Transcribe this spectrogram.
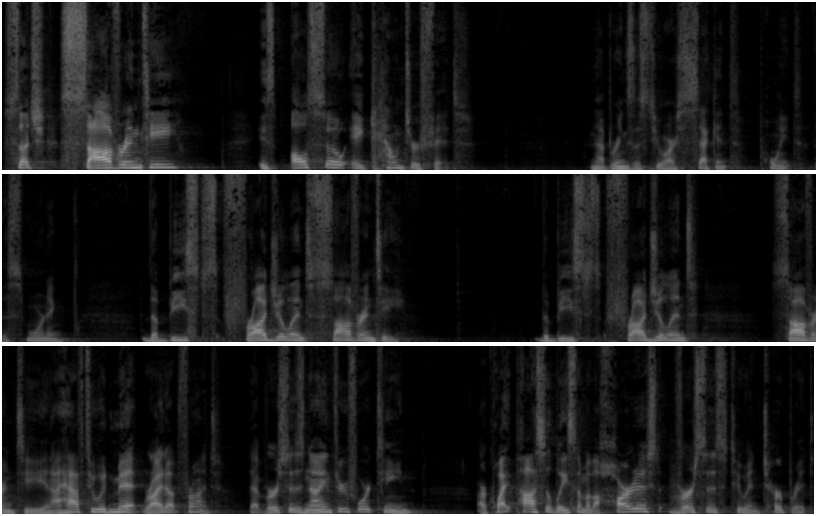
such sovereignty is also a counterfeit. And that brings us to our second point this morning the beast's fraudulent sovereignty. The beast's fraudulent sovereignty. And I have to admit right up front that verses 9 through 14 are quite possibly some of the hardest verses to interpret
